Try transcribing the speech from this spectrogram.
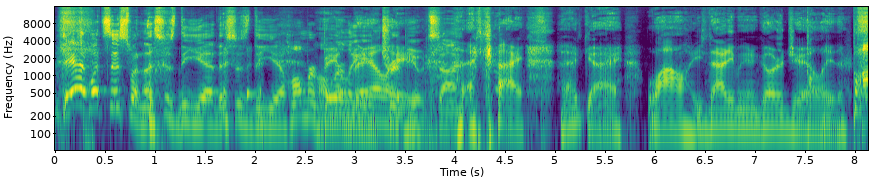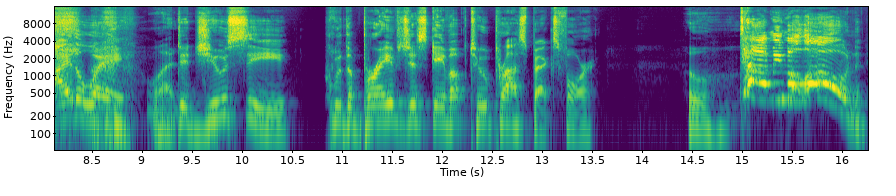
Dad, what's this one? This is the uh, this is the uh, Homer, Homer Bailey, Bailey. tribute, son. That guy, that guy. Wow, he's not even going to go to jail either. By the way, What? did you see who the Braves just gave up two prospects for? Who? Tommy Milone.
